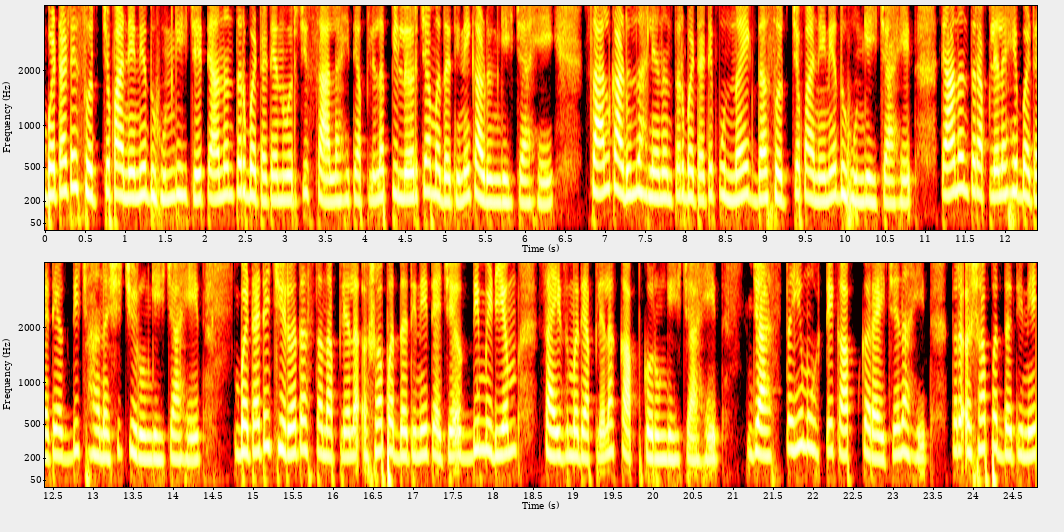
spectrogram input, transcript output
बटाटे स्वच्छ पाण्याने धुवून घ्यायचे. त्यानंतर बटाट्यांवरची साल आहे ती आपल्याला पिलरच्या मदतीने काढून घ्यायची आहे. साल काढून झाल्यानंतर बटाटे पुन्हा एकदा स्वच्छ पाण्याने धुवून घ्यायचे आहेत. त्यानंतर आपल्याला हे बटाटे अगदी छान असे चिरून घ्यायचे आहेत. बटाटे चिरत असताना आपल्याला अशा पद्धतीने त्याचे अगदी मिडियम साईजमध्ये आपल्याला काप करून घ्यायचे आहेत. जास्तही मोठे काप करायचे नाहीत. तर अशा पद्धतीने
